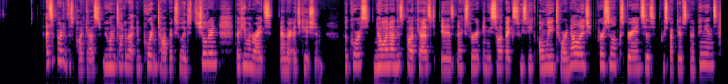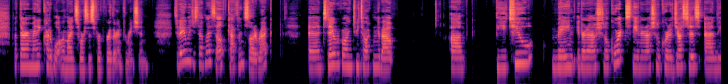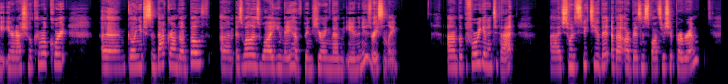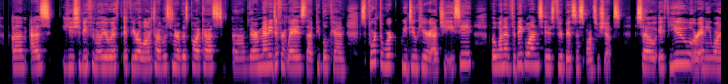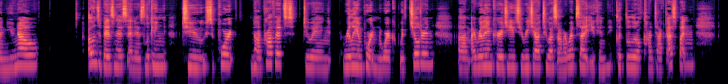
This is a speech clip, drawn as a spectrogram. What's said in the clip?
As a part of this podcast, we want to talk about important topics related to children, their human rights, and their education. Of course, no one on this podcast is an expert in these topics. We speak only to our knowledge, personal experiences, perspectives, and opinions, but there are many credible online sources for further information. Today, we just have myself, Kathryn Slaughterback, and today we're going to be talking about um, the two main international courts the International Court of Justice and the International Criminal Court. Um, going into some background on both, um, as well as why you may have been hearing them in the news recently. Um, but before we get into that, I just wanted to speak to you a bit about our business sponsorship program. Um, as you should be familiar with if you're a longtime listener of this podcast, um, there are many different ways that people can support the work we do here at GEC, but one of the big ones is through business sponsorships. So if you or anyone you know owns a business and is looking to support nonprofits doing really important work with children. Um, I really encourage you to reach out to us on our website. You can click the little contact us button,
